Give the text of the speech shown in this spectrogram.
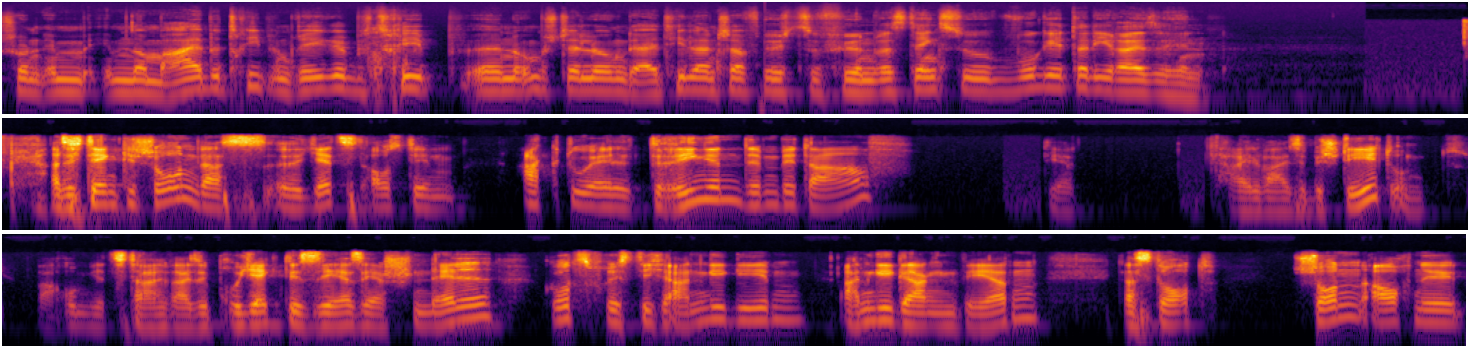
schon im, im Normalbetrieb, im Regelbetrieb äh, eine Umstellung der IT-Landschaft durchzuführen. Was denkst du, wo geht da die Reise hin? Also ich denke schon, dass äh, jetzt aus dem aktuell dringenden Bedarf, teilweise besteht und warum jetzt teilweise Projekte sehr, sehr schnell, kurzfristig angegeben, angegangen werden, dass dort schon auch eine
